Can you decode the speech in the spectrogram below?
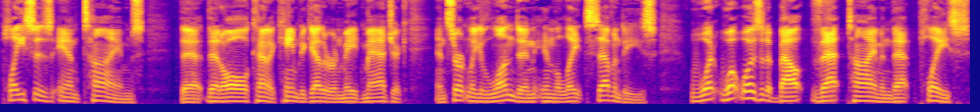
places and times that, that all kind of came together and made magic. And certainly London in the late 70s. What, what was it about that time and that place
